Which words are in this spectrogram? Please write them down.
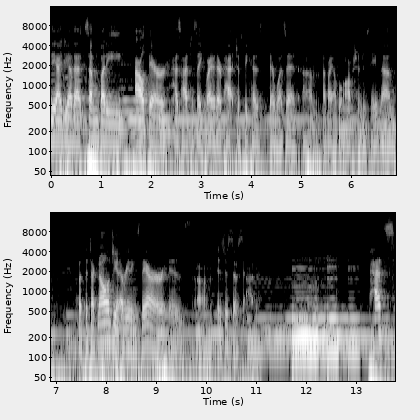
the idea that somebody out there has had to say goodbye to their pet just because there wasn't um, a viable option to save them. But the technology and everything's there is, um, is just so sad. Pets,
